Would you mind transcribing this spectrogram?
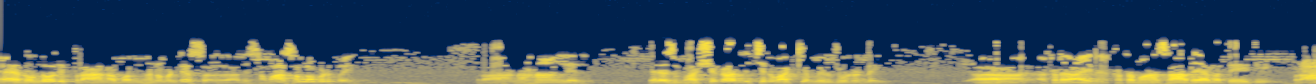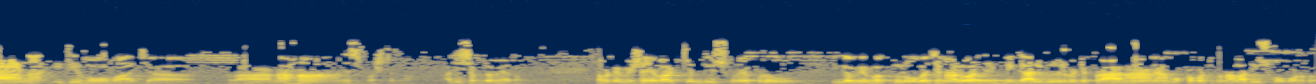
రెండోది ప్రాణబంధనం అంటే అది సమాసంలో పడిపోయింది. ప్రాణ అని లేదు. వేరే భాష్యకారులు ఇచ్చిన వాక్యం మీరు చూడండి. అక్కడ ఆయన కథమాసాదేవతేటి ప్రాణ ఇతి హోవాచ. ప్రాణ అని స్పష్టంగా. అది శబ్దభేదం. కాబట్టి విషయవాక్యం తీసుకునేప్పుడు ఇంకా విభక్తులు వచనాలు అన్నింటినీ గాలి కుదిలిపెట్టి ప్రాణ అనే ఆ ముక్క పట్టుకుని అలా తీసుకోకూడదు.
